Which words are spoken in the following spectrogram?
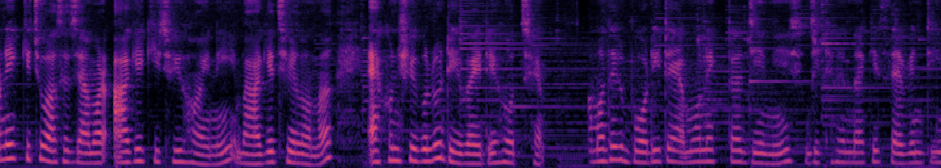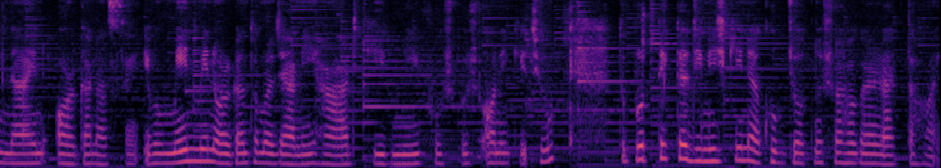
অনেক কিছু আছে যে আমার আগে কিছুই হয়নি বা আগে ছিল না, এখন সেগুলো ডে বাই ডে হচ্ছে। আমাদের বডিটা এমন একটা জিনিস যেখানে নাকি সেভেন্টি নাইন অর্গান আছে এবং মেন মেন অর্গান তো আমরা জানি হার্ট কিডনি ফুসফুস অনেক কিছু। তো প্রত্যেকটা জিনিসকেই না খুব যত্ন সহকারে রাখতে হয়।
